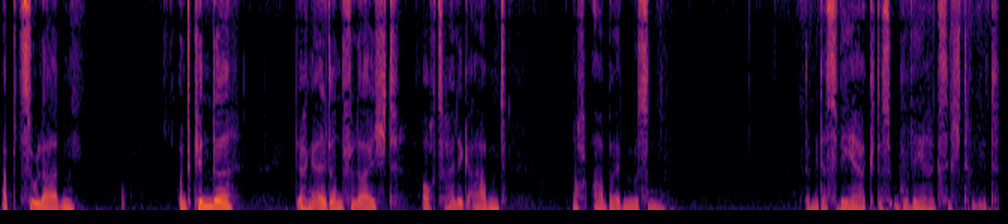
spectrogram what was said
abzuladen und Kinder, deren Eltern vielleicht auch zu Heiligabend noch arbeiten müssen damit das Werk, das Uhrwerk sich dreht.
